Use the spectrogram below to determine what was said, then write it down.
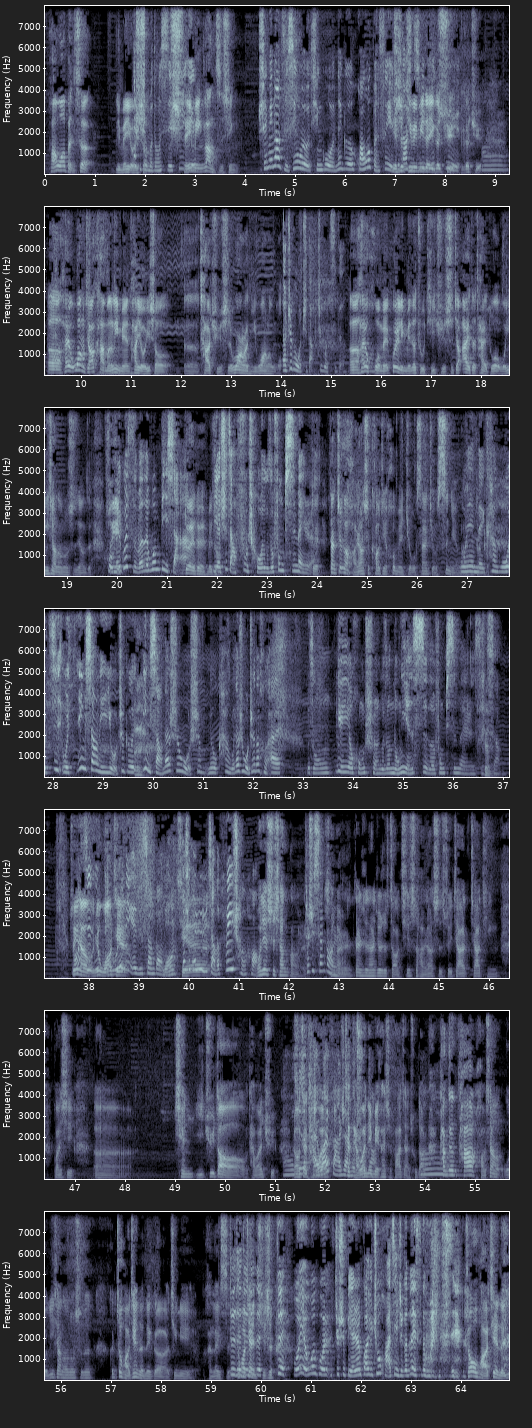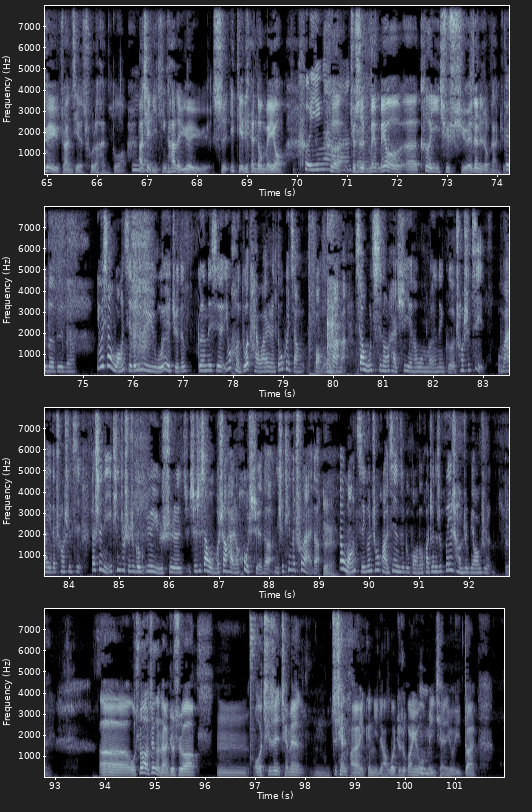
还我本色》里面有一首什么东西谁明浪子心》，谁明浪子心我有听过，那个还我本色也也是当时 TVB 的一个剧剧，一个剧。嗯，呃，还有《旺角卡门》里面，它有一首呃插曲是《忘了你忘了我》。啊，这个我知道，这个我记得。呃，还有《火玫瑰》里面的主题曲是叫《爱的太多》，我印象当中是这样子。火玫瑰死了的温碧霞，对对没错也是讲复仇的，叫做疯批美人。对，但这个好像是靠近后面九三九四年吧。我也没看过，我记我印象里有这个印象，但是我是没有看过。但是我真的很爱那种烈焰红唇、各种浓颜系的疯批美人形象。所以呢，我觉得王杰，也是香港人，王杰但是他粤语讲的非常好王。杰是香港人，他是香港人香港人，但是他就是早期是好像是随家家庭关系，呃。迁移居到台湾去，哦然后在台台湾湾发展在台湾那边开始发展出道。哦他跟他好像我印象当中是跟跟周华健的那个经历很类似。对对周华健其实对我也问过，就是别人关于周华健这个类似的问题。周华健的粤语专辑也出了很多，嗯而且你听他的粤语是一点点都没有 刻音啊，刻，就是没没有呃刻意去学的那种感觉。对的，对的。因为像王杰的粤语，我也觉得跟那些，因为很多台湾人都会讲广东话嘛。像吴奇隆还去演了我们那个《创世纪》，我们阿姨的《创世纪》，但是你一听就是这个粤语是，就是像我们上海人后学的，你是听得出来的。对但王杰跟周华健这个广东话真的是非常之标准。对，呃，我说到这个呢，就是说，嗯，我其实前面，嗯，之前好像也跟你聊过，就是关于我们嗯以前有一段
